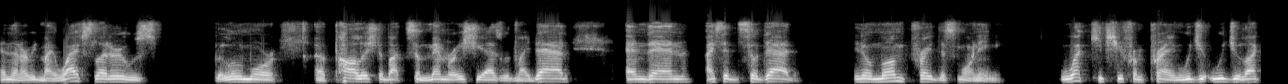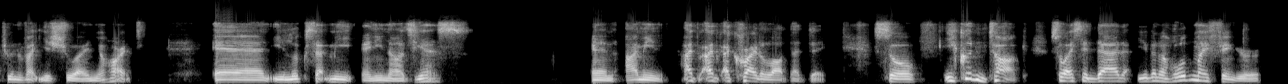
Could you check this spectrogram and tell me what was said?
and then I read my wife's letter, who's a little more uh, polished about some memory she has with my dad. And then I said, so dad, you know, mom prayed this morning. What keeps you from praying? Would you, would you like to invite Yeshua in your heart? And he looks at me and he nods, yes. And I mean, I, I, I cried a lot that day. So he couldn't talk. So I said, Dad, you're going to hold my finger.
